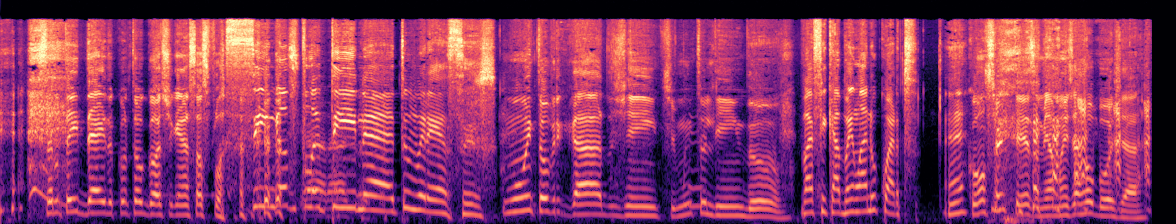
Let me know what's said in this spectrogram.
Você não tem ideia do quanto eu gosto de ganhar essas placas. Single de platina. Tu mereces. Muito obrigado, gente. Muito lindo. Vai ficar bem lá no quarto. hã? Com certeza, minha mãe já roubou já.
